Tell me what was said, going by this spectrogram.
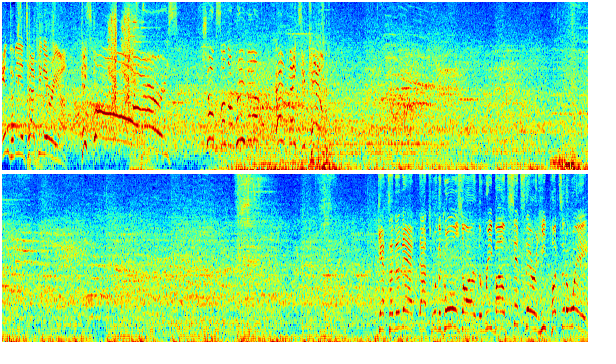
into the attacking area. He scores! Jumps on the rebound and makes it count. Get to the net. That's where the goals are. The rebound sits there, and he puts it away.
